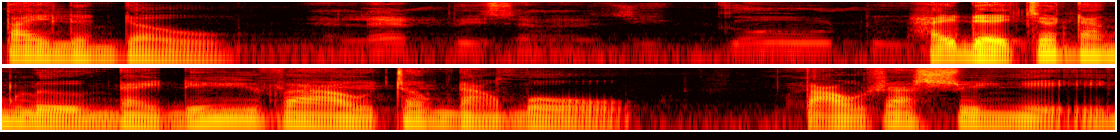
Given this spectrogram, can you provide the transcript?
tay lên đầu. Hãy để cho năng lượng này đi vào trong não bộ, tạo ra suy nghĩ.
